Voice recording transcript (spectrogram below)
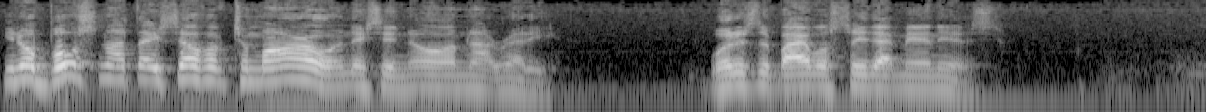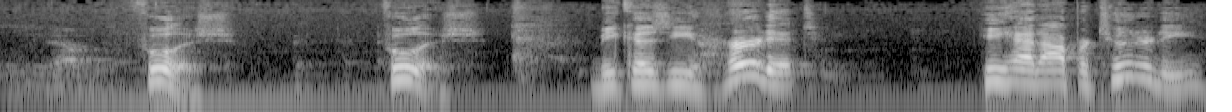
you know, boast not thyself of tomorrow. And they say, No, I'm not ready. What does the Bible say that man is? Foolish. Foolish. Because he heard it, he had opportunity,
